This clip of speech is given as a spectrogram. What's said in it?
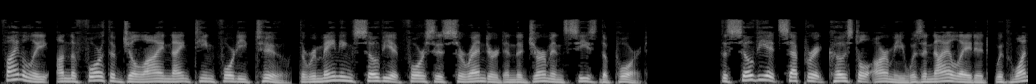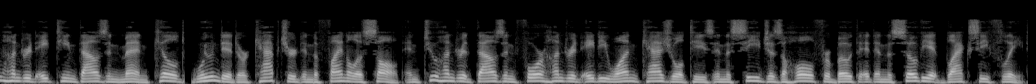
Finally, on 4 July 1942, the remaining Soviet forces surrendered and the Germans seized the port. The Soviet Separate Coastal Army was annihilated, with 118,000 men killed, wounded or captured in the final assault and 200,481 casualties in the siege as a whole for both it and the Soviet Black Sea Fleet.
